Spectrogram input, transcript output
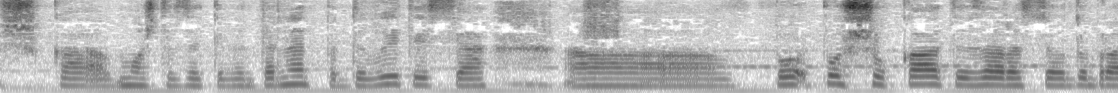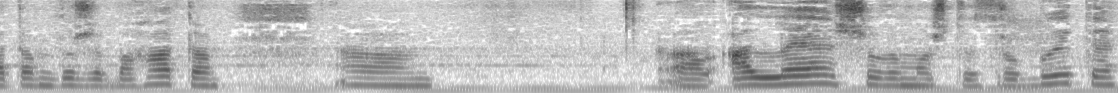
шка- можете зайти в інтернет, подивитися, по- пошукати. Зараз цього добра там дуже багато. Але що ви можете зробити?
